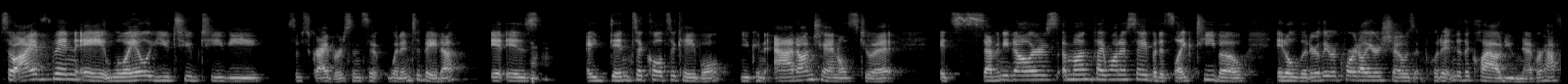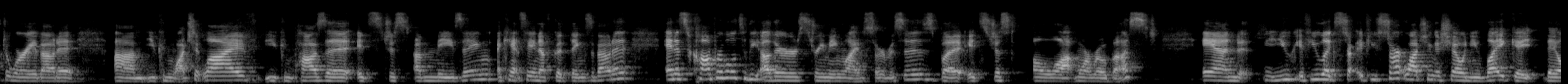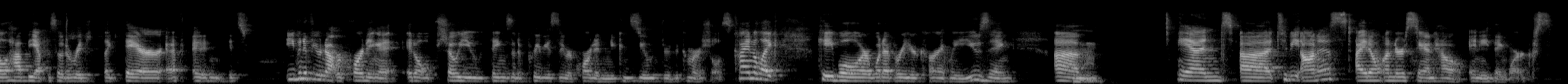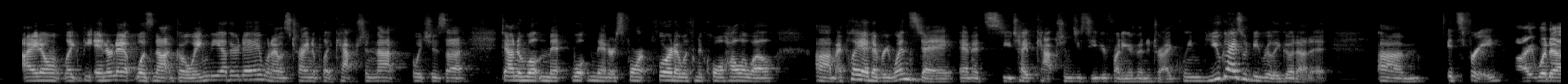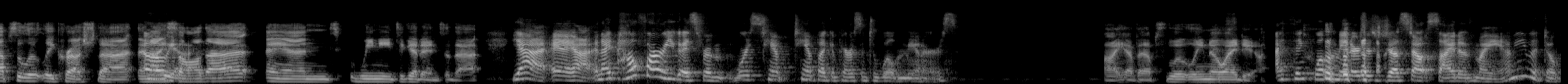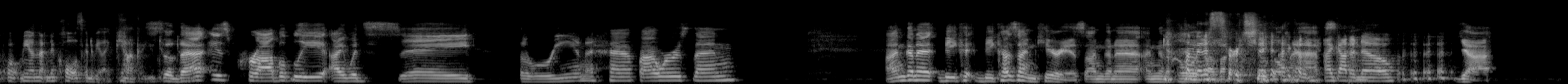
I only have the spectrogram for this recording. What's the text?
So I've been a loyal YouTube TV subscriber since it went into beta. It is mm-hmm. Identical to cable. You can add on channels to it. It's $70 a month, I want to say, but it's like TiVo. It'll literally record all your shows and put it into the cloud. You never have to worry about it. Um, you can watch it live, you can pause it. It's just amazing. I can't say enough good things about it. And it's comparable to the other streaming live services, but it's just a lot more robust and you if you like start, if you start watching a show and you like it they'll have the episode orig- like there and it's even if you're not recording it it'll show you things that have previously recorded and you can zoom through the commercials kind of like cable or whatever you're currently using um, mm-hmm. and uh, to be honest i don't understand how anything works I don't like the internet was not going the other day when I was trying to play caption that, which is uh, down in Wilton, Wilton Manors, Florida with Nicole Hollowell. Um, I play it every Wednesday, and it's you type captions, you see if you're funnier than a drag queen. You guys would be really good at it. Um, it's free. I would absolutely crush that, and oh, I yeah. saw that, and we need to get into that. Yeah, yeah, yeah. And I, how far are you guys from? Where's Tampa, Tampa in comparison to Wilton Manors? I have absolutely no idea. I think Wilton Manors is just outside of Miami, but don't quote me on that. Nicole's going to be like, Bianca, you So that is probably, I would say, three and a half hours then. I'm gonna because because I'm curious. I'm gonna I'm gonna I'm gonna search it. I gotta, I gotta know. yeah,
